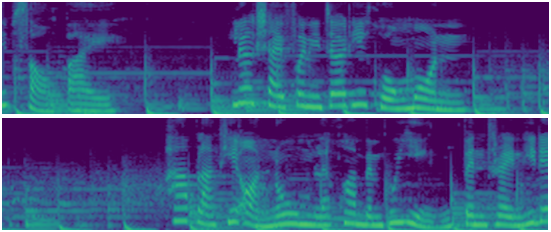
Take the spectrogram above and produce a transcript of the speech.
2022 ไปเลือกใช้เฟอร์นิเจอร์ที่โค้งมภาพลักษณ์ที่อ่อนนุ่ม และความเป็นผู้หญิง เป็นเทรนด์ที่ได้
